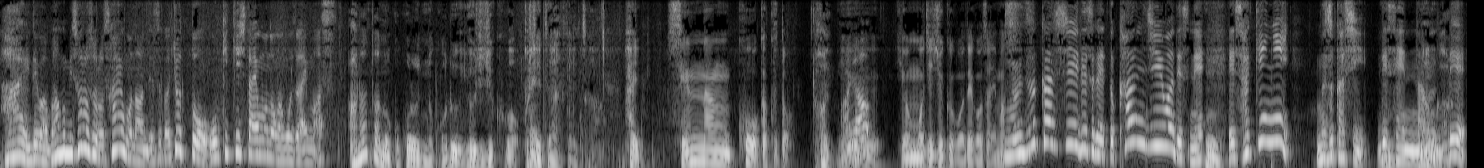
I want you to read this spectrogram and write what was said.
はい。では番組そろそろ最後なんですが、ちょっとお聞きしたいものがございます。あなたの心に残る四字熟語教えていただきたいんですが。はい。仙南広角とはい。いう四文字熟語でございます。難しいですが、えっと、漢字はですね、え先に難しいで戦難がある難で、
